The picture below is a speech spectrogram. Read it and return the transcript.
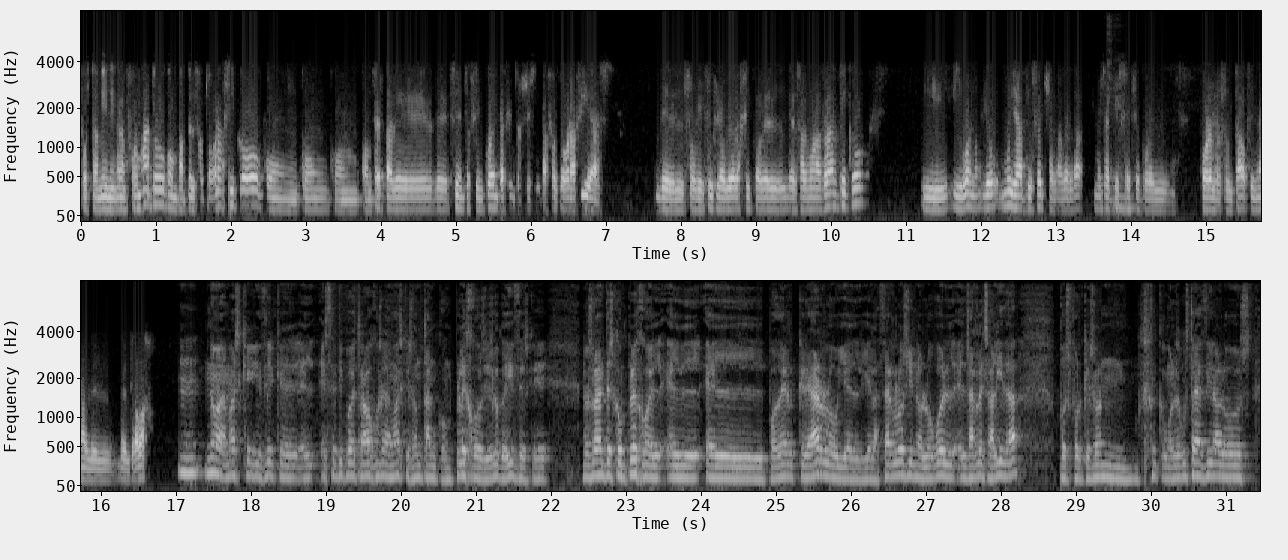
pues también en gran formato, con papel fotográfico, con, con, con, cerca de, de, 150, 160 fotografías del sobre el ciclo biológico del, del salmón atlántico. Y, y, bueno, yo muy satisfecho, la verdad, muy satisfecho por, el, por el resultado final del, del trabajo. Mm, no, además que decir que este tipo de trabajos además que son tan complejos y es lo que dices, que no solamente es complejo el, el, el poder crearlo y el, y el hacerlo, sino luego el, darle salida pues porque son, como les gusta decir a los,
